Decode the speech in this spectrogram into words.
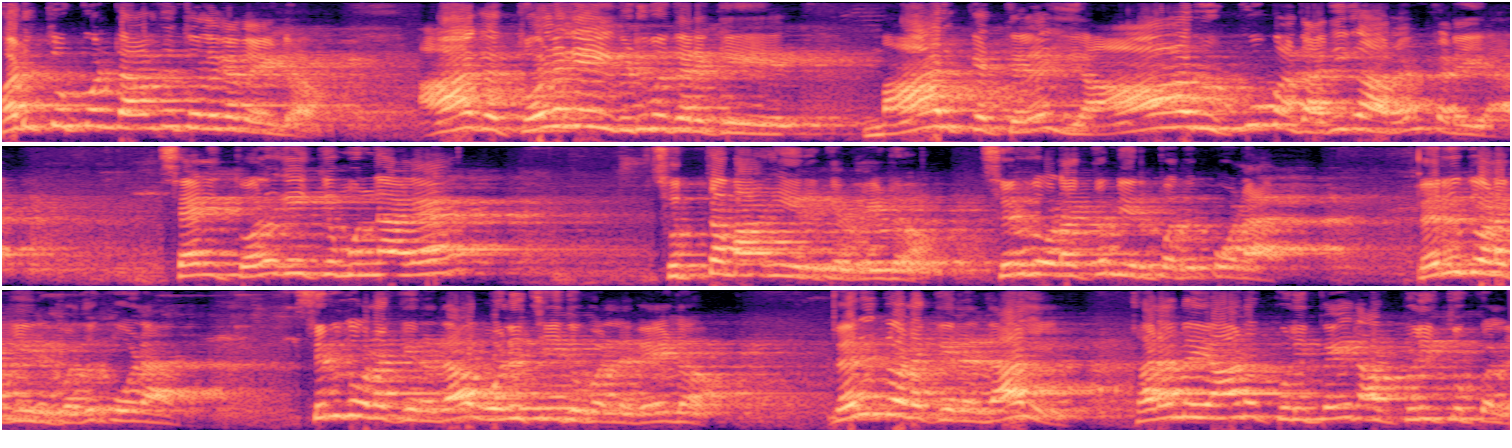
படுத்துக்கொண்டாவது தொழுக வேண்டும். ஆக தொழுகையை விடுவதற்கு மார்க்கத்தில் யாருக்கும் அது அதிகாரம் கிடையாது. சரி தொழுகைக்கு முன்னால சுத்தமாக இருக்க வேண்டும். சிறுதொடக்கம் இருப்பது கூடாது பெருந்தொடக்கி இருப்பது கூடாது சிறுதொடக்கிறதா ஒளி செய்து கொள்ள வேண்டும். பெருந்தொடக்கிறதால் கடமையான குளிப்பை நாம் குளித்துக் கொள்ள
